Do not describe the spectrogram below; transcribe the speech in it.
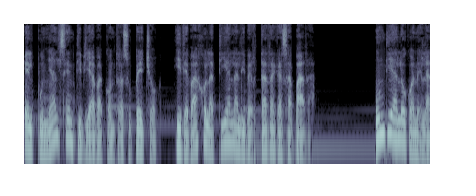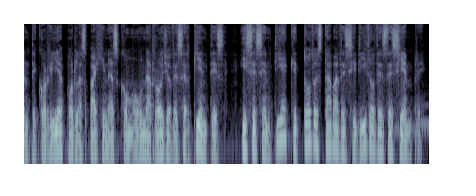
El puñal se entibiaba contra su pecho, y debajo latía la libertad agazapada. Un diálogo anhelante corría por las páginas como un arroyo de serpientes, y se sentía que todo estaba decidido desde siempre.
